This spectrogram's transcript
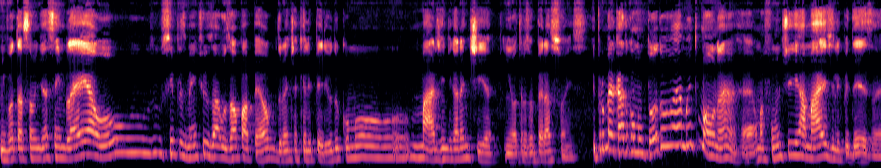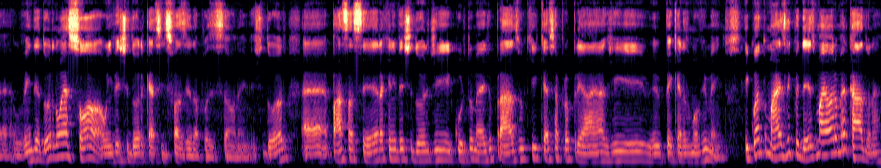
em votação de assembleia ou simplesmente usar, usar o papel durante aquele período como margem de garantia em outras operações. E para o mercado como um todo é muito bom, né? É uma fonte a mais de liquidez. É. O vendedor não é só o investidor que quer se desfazer da posição, né? O investidor é, passa a ser aquele investidor de curto médio prazo que quer se apropriar de pequenos movimentos. E quanto mais liquidez, maior o mercado, né?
